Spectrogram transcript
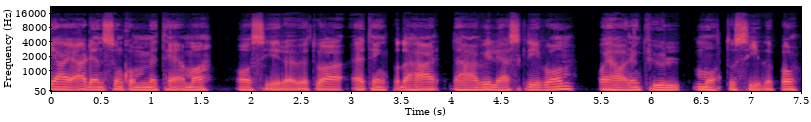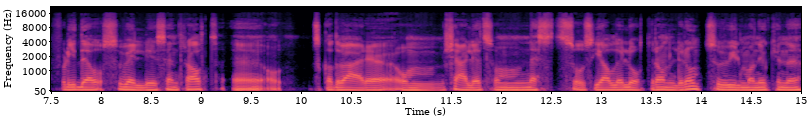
jeg er den som kommer med tema og sier vet du hva, jeg tenker på det her, det her vil jeg skrive om, og jeg har en kul måte å si det på, fordi det er også veldig sentralt. Eh, skal det være om kjærlighet, som nest så å si alle låter handler om, så vil man jo kunne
